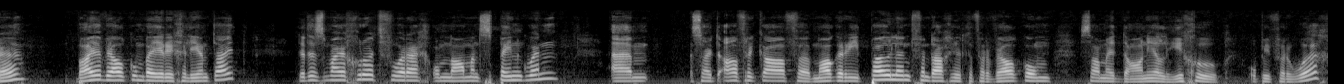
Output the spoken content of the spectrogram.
Baie welkom by hierdie geleentheid. Dit is my groot voorreg om namens Penguin, um Suid-Afrika vir Marguerite Poland vandag hier te verwelkom saam met Daniel Hugo op die verhoog.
